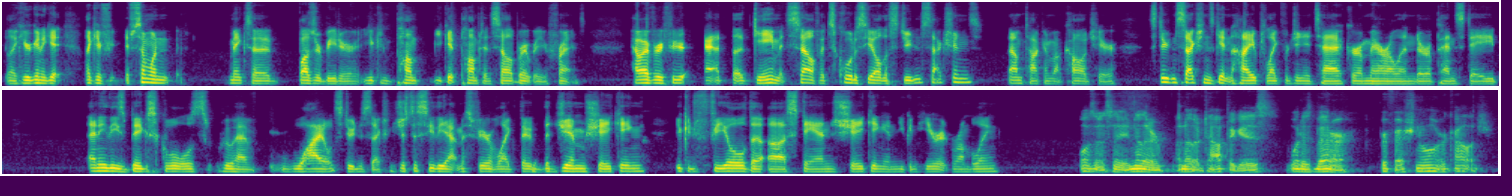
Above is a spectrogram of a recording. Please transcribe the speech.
like you're gonna get like if if someone makes a buzzer beater, you can pump, you get pumped and celebrate with your friends. However, if you're at the game itself, it's cool to see all the student sections. I'm talking about college here. Student sections getting hyped, like Virginia Tech or a Maryland or a Penn State, any of these big schools who have wild student sections, just to see the atmosphere of like the the gym shaking. You can feel the uh, stands shaking and you can hear it rumbling. Well, I was gonna say another another topic is what is better, professional or college?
